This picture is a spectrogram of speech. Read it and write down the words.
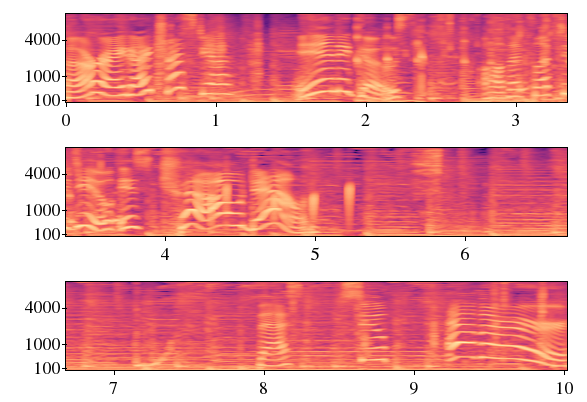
All right, I trust ya. In it goes. All that's left to do is chow down. Best soup ever!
